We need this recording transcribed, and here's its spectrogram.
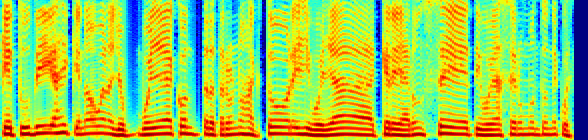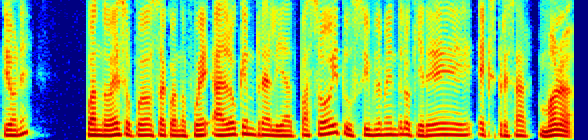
que tú digas y que no, bueno, yo voy a contratar unos actores y voy a crear un set y voy a hacer un montón de cuestiones, cuando eso, pues, o sea, cuando fue algo que en realidad pasó y tú simplemente lo quieres expresar. Bueno,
